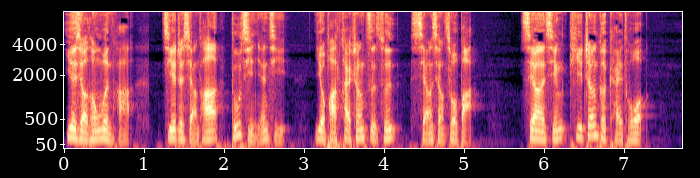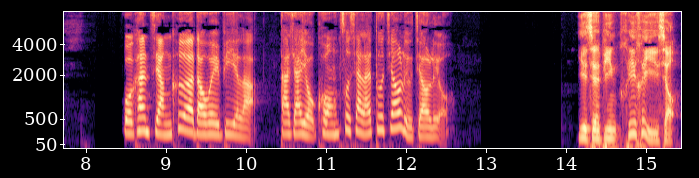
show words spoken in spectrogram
叶晓彤问他，接着想他读几年级，又怕太伤自尊，想想作罢。谢婉晴替张克开脱：“我看讲课倒未必了，大家有空坐下来多交流交流。”叶剑兵嘿嘿一笑。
